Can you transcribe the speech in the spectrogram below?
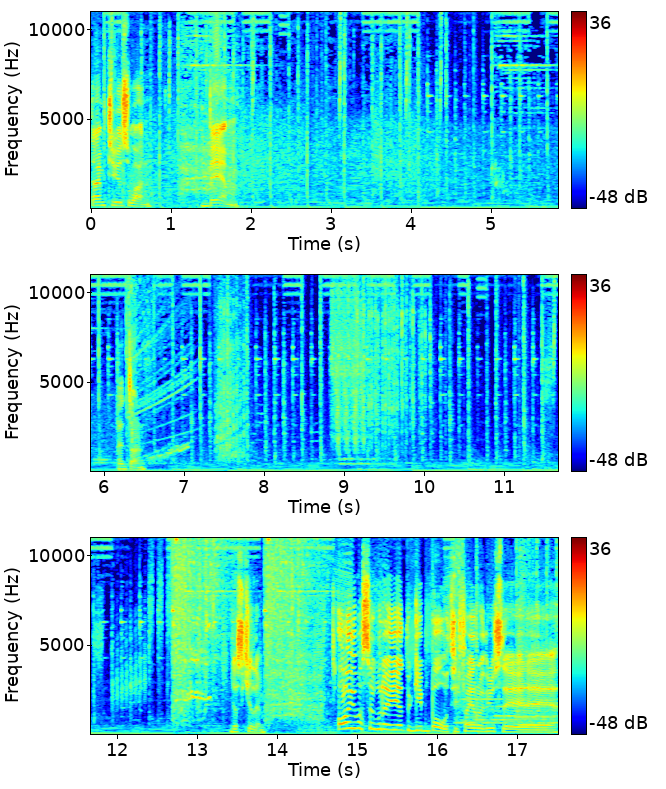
Time to use one. Bam. And turn. Just kill him. Oh, it was a good idea to keep both if I reduce the...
